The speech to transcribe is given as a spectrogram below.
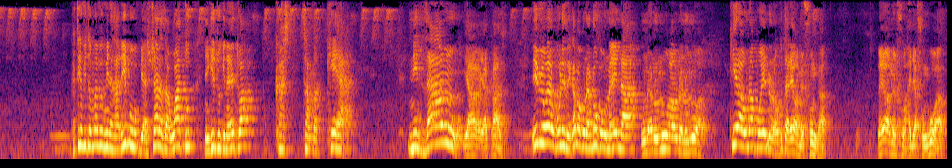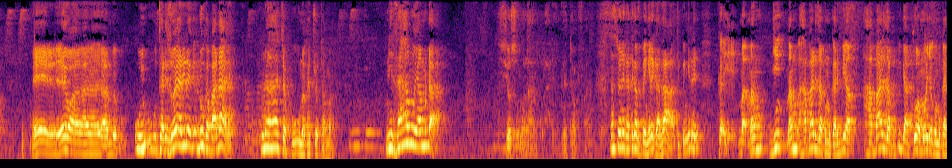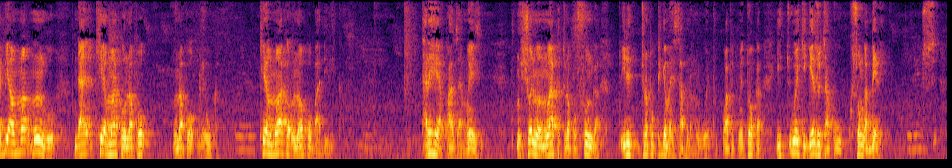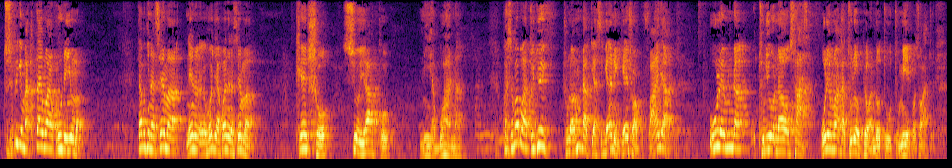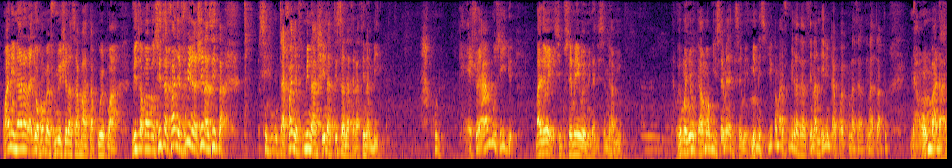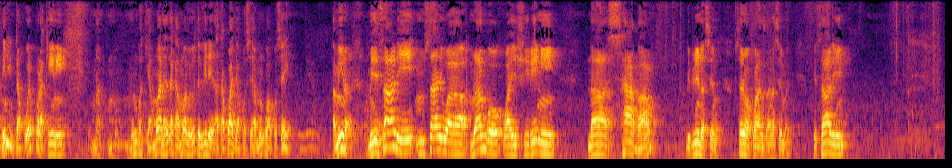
Katika vitu ambavyo vinaharibu biashara za watu ni kitu kinaitwa customer care. Nidhamu ya ya kazi. Hivi wewe kuulize kama kuna duka unaenda unanunua unanunua kila unapoenda unakuta leo amefunga. Leo amefua hajafungua. Eh leo utalizoea lile duka baadaye? Unaacha unakachwa tamaa. Nidhamu ya muda. Sio somo langu la leo. Sasa katika vipengele kadhaa. Kipengele ka, ma, habari za kumkaribia habari za kupiga hatua moja kumkaribia Mungu ndani kila mwaka unapo unapogeuka kila mwaka unapobadilika. Tarehe ya kwanza ya mwezi mwishoni mwa mwaka tunapofunga ili tunapopiga mahesabu na Mungu wetu. Wapi tumetoka? Iwe kigezo cha kusonga mbele. Tusipige matayo wala kurudi nyuma. Kitabu kinasema neno hoja ya kwanza inasema kesho sio yako ni ya Bwana. Kwa sababu hatujui tuna muda kiasi gani kesho akufanya ule muda tulio nao sasa ule mwaka tuliopewa ndo tuutumie kwa sababu kwani nani anajua kwamba 2027 atakuwepo vitu ambavyo sitafanya 2026 nitafanya 2029 na 32 hakuna kesho yangu sijui by the way sikusemei wewe ninajisemea mimi wewe mwenyewe kama kujisemea jisemee. Mimi sijui kama 2032 nitakuwepo na 33. Naomba naamini nitakuwepo lakini Mungu akiamua anaweza kaamua vyovyote vile atakuwa hajakosea. Mungu hakosei. Amina. Mithali mstari wa mlango wa ishirini na saba Biblia inasema mstari wa kwanza anasema hivi. Mithali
